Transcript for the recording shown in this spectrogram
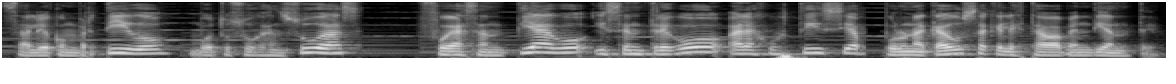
Salió convertido, votó sus ganzúas, fue a Santiago y se entregó a la justicia por una causa que le estaba pendiente.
